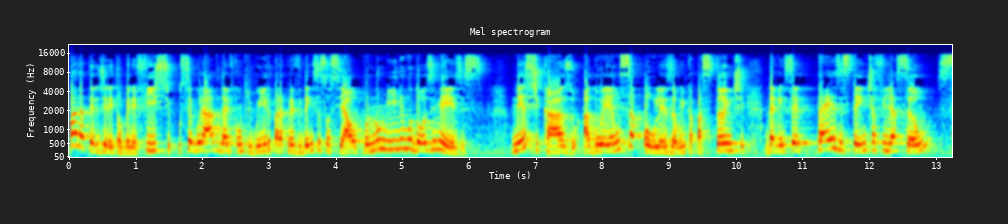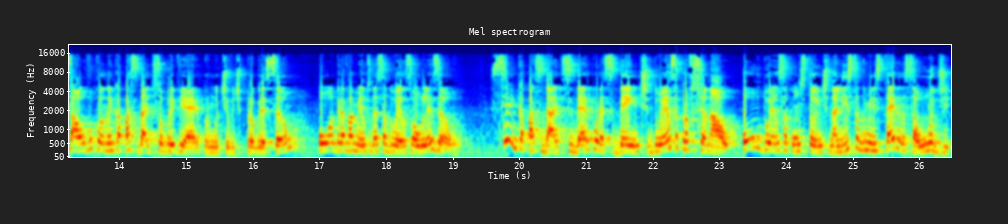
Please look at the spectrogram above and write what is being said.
Para ter direito ao benefício, o segurado deve contribuir para a Previdência Social por no mínimo 12 meses. Neste caso, a doença ou lesão incapacitante devem ser pré-existente à filiação, salvo quando a incapacidade sobrevier por motivo de progressão ou agravamento dessa doença ou lesão. Se a incapacidade se der por acidente, doença profissional ou doença constante na lista do Ministério da Saúde,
